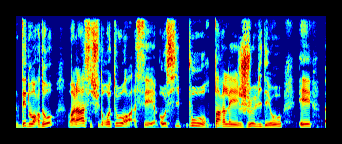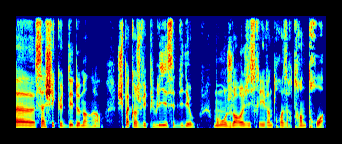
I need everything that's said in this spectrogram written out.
d'Eduardo. Voilà, si je suis de retour, c'est aussi pour parler jeux vidéo. Et euh, sachez que dès demain, alors je sais pas quand je vais publier cette vidéo, au moment où je l'enregistre, il est 23h33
